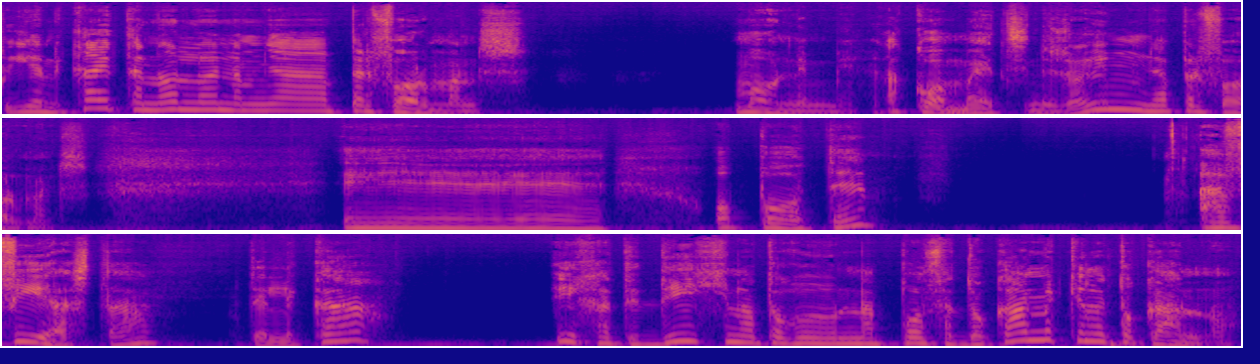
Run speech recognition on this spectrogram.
γενικά ήταν όλο ένα, μια performance. Μόνιμη. Ακόμα έτσι είναι η ζωή μου, μια performance. Ε, οπότε, αβίαστα, τελικά, είχα την τύχη να, το, να πω θα το κάνω και να το κάνω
